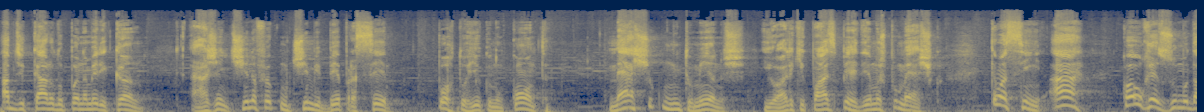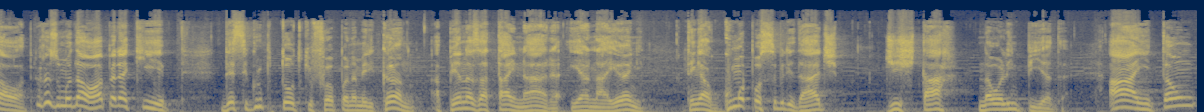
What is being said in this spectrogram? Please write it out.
abdicaram do Pan-Americano. A Argentina foi com time B para C. Porto Rico não conta. México, muito menos. E olha que quase perdemos para o México. Então, assim, ah, qual o resumo da ópera? O resumo da ópera é que, desse grupo todo que foi o Pan-Americano, apenas a Tainara e a Nayane têm alguma possibilidade de estar na Olimpíada. Ah, então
